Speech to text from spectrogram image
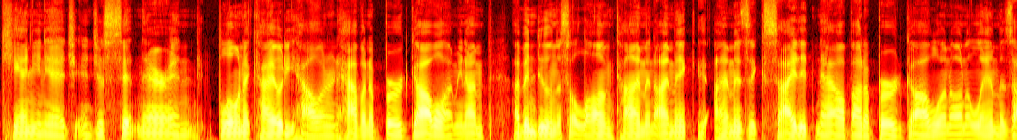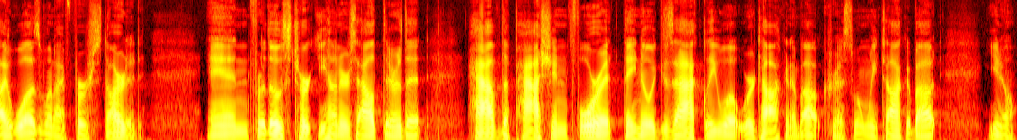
canyon edge, and just sitting there and blowing a coyote howler and having a bird gobble. I mean, I'm I've been doing this a long time, and I'm I'm as excited now about a bird gobbling on a limb as I was when I first started. And for those turkey hunters out there that have the passion for it, they know exactly what we're talking about, Chris. When we talk about, you know,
